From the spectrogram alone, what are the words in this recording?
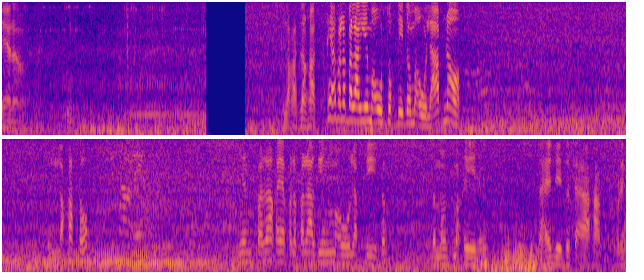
Ayan oh. Lakas ng hat. Kaya pala palagi mausok dito maulap, no? Lakas, oh. Yan pala, kaya pala palaging maulap dito sa Mount Makiling. Dahil dito sa hot spring.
